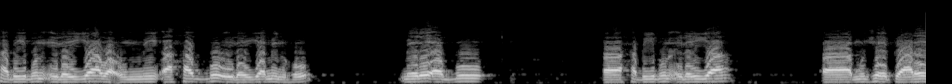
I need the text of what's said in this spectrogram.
حبیب الیہ و امی احب الیہ منہ۔ میرے ابو حبیب الیہ مجھے پیارے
